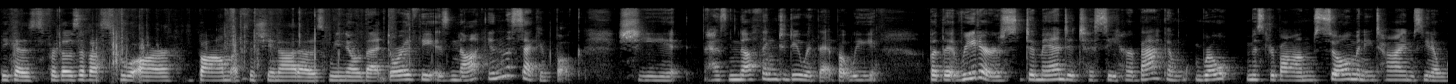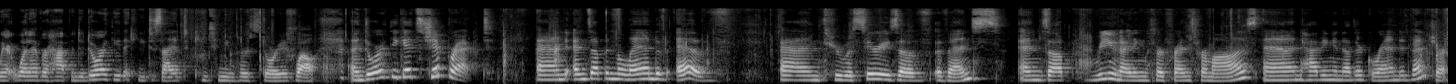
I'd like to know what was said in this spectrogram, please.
because for those of us who are Baum aficionados, we know that Dorothy is not in the second book. She has nothing to do with it, but we but the readers demanded to see her back and wrote Mr. Baum so many times, you know, where, whatever happened to Dorothy, that he decided to continue her story as well. And Dorothy gets shipwrecked and ends up in the land of Ev. And through a series of events, ends up reuniting with her friends from Oz and having another grand adventure,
